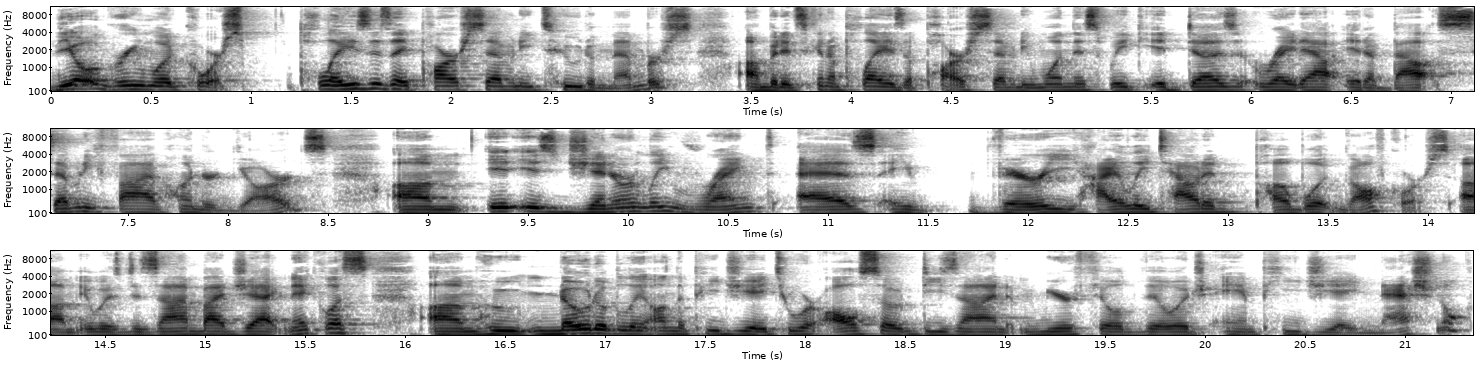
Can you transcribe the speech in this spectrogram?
The old Greenwood course plays as a par 72 to members, um, but it's going to play as a par 71 this week. It does rate out at about 7,500 yards. Um, it is generally ranked as a very highly touted public golf course. Um, it was designed by Jack Nicklaus, um, who notably on the PGA Tour also designed Muirfield Village and PGA National.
